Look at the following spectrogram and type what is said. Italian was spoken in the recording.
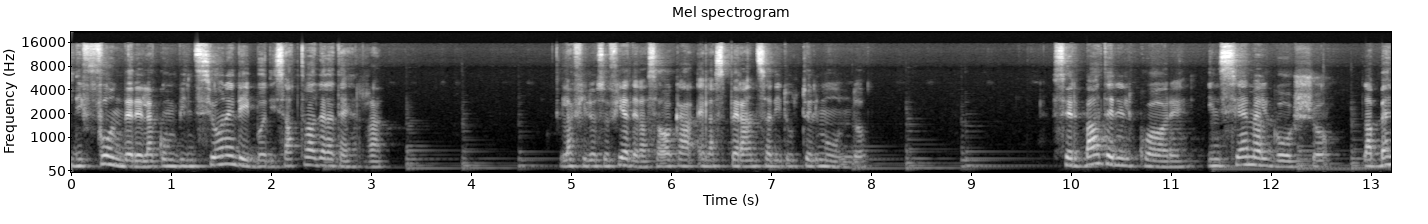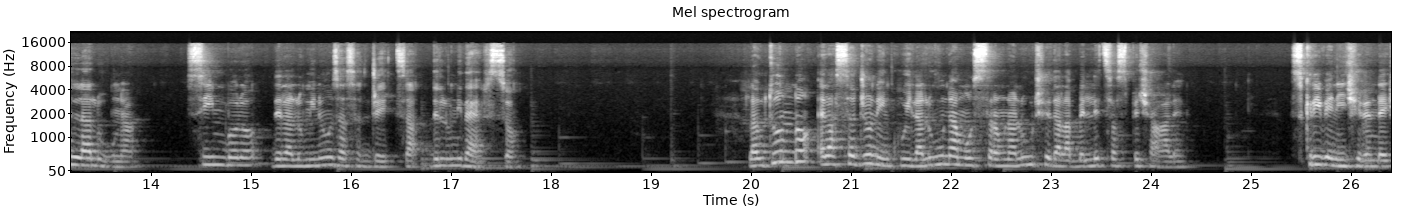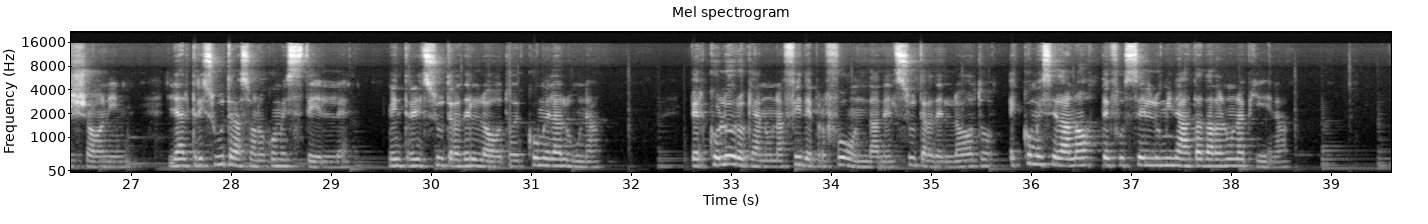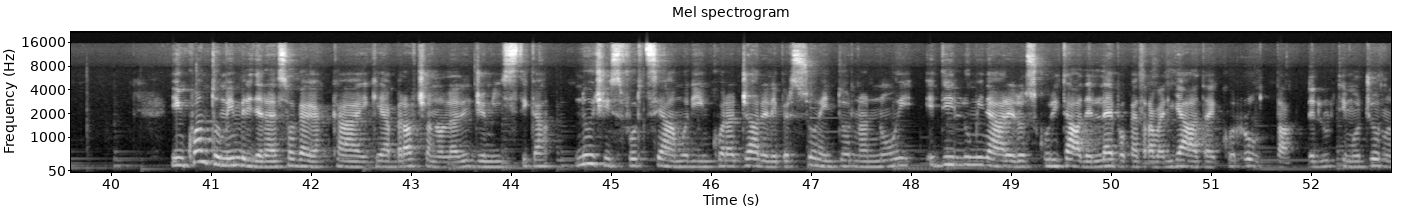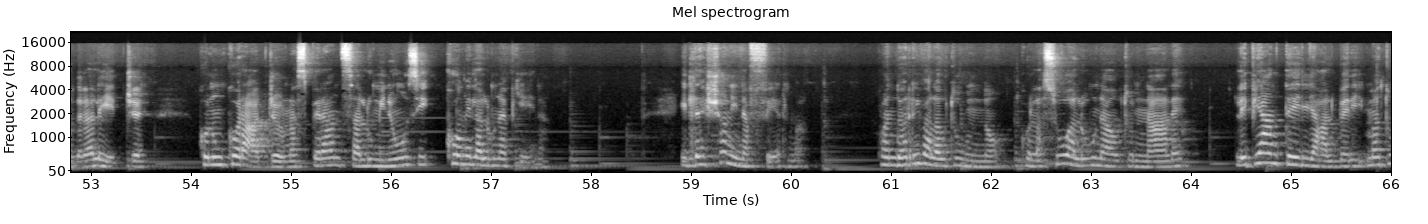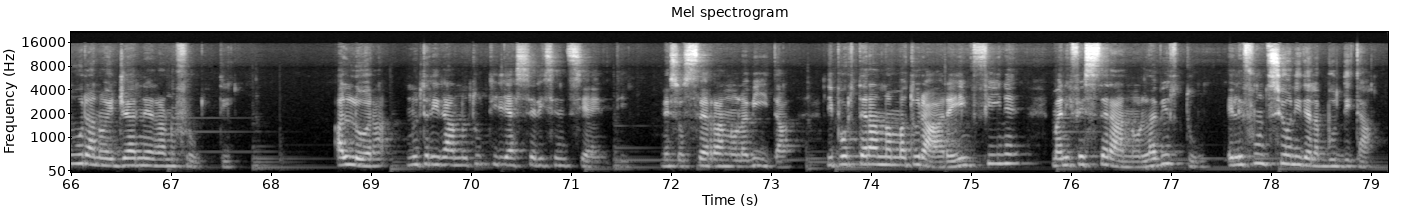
Diffondere la convinzione dei bodhisattva della Terra. La filosofia della Soka è la speranza di tutto il mondo. Serbate nel cuore, insieme al goscio, la bella luna, simbolo della luminosa saggezza dell'universo. L'autunno è la stagione in cui la luna mostra una luce dalla bellezza speciale. Scrive Nichiren Daishonin, gli altri sutra sono come stelle, mentre il Sutra del Loto è come la luna. Per coloro che hanno una fede profonda nel Sutra del Loto è come se la notte fosse illuminata dalla luna piena. In quanto membri della Soga Gakkai che abbracciano la legge mistica, noi ci sforziamo di incoraggiare le persone intorno a noi e di illuminare l'oscurità dell'epoca travagliata e corrotta dell'ultimo giorno della legge con un coraggio e una speranza luminosi come la luna piena. Il Daishonin afferma, quando arriva l'autunno con la sua luna autunnale, le piante e gli alberi maturano e generano frutti. Allora nutriranno tutti gli esseri senzienti, ne sosterranno la vita, li porteranno a maturare e infine manifesteranno la virtù e le funzioni della buddhità.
